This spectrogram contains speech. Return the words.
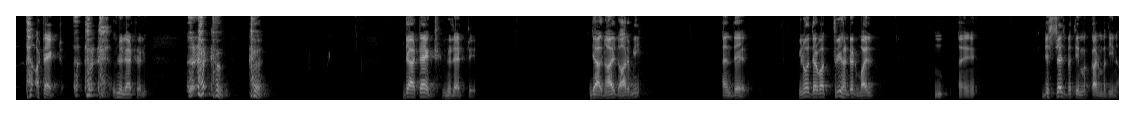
attacked unilaterally. They attacked unilaterally. They organized the army and they, there was 300-mile distress between Mecca and Medina.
